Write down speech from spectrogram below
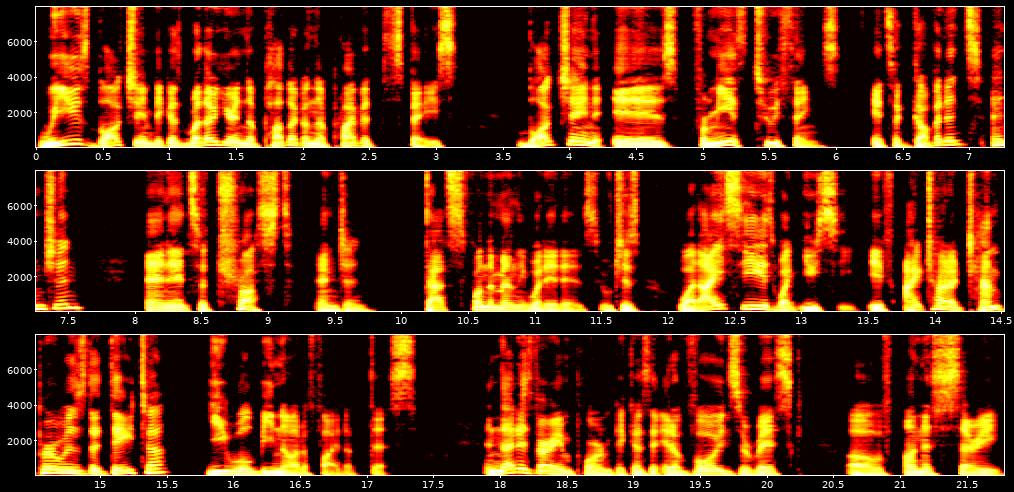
We use blockchain because whether you're in the public or the private space, blockchain is, for me, it's two things. It's a governance engine and it's a trust engine. That's fundamentally what it is, which is what I see is what you see. If I try to tamper with the data, you will be notified of this. And that is very important because it avoids the risk of unnecessary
